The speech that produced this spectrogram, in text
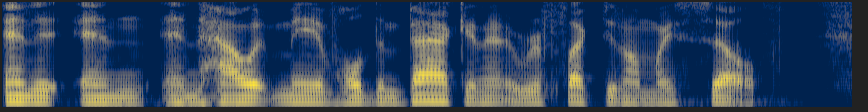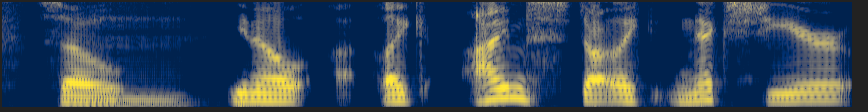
and it and and how it may have held them back and I reflected on myself. So Mm. you know, uh, like I'm start like next year,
